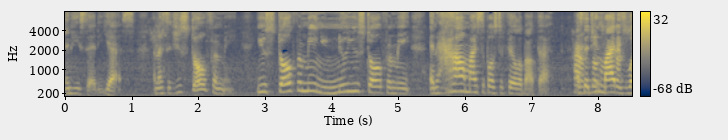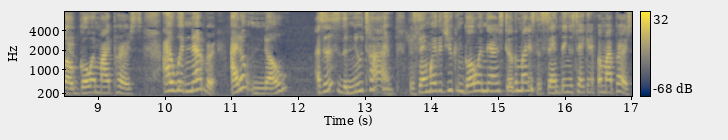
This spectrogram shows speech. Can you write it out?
And he said, Yes. And I said, You stole from me. You stole from me and you knew you stole from me. And how am I supposed to feel about that? How I said, You might as well you?" go in my purse. I would never. I don't know. I said, This is a new time. The same way that you can go in there and steal the money, it's the same thing as taking it from my purse.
